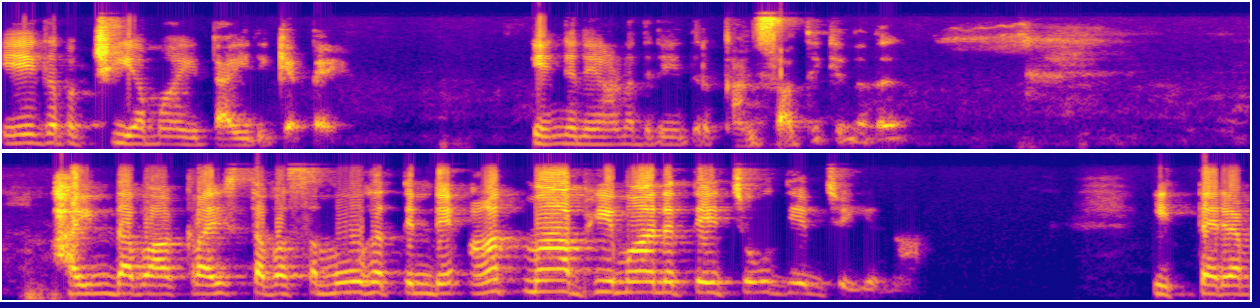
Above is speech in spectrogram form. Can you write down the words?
ഏകപക്ഷീയമായിട്ടായിരിക്കട്ടെ? എങ്ങനെയാണ് അതിനെ എതിർക്കാൻ സാധിക്കുന്നത്? ഹൈന്ദവ ക്രൈസ്തവ സമൂഹത്തിന്റെ ആത്മാഭിമാനത്തെ ചോദ്യം ചെയ്യുന്ന ഇത്തരം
